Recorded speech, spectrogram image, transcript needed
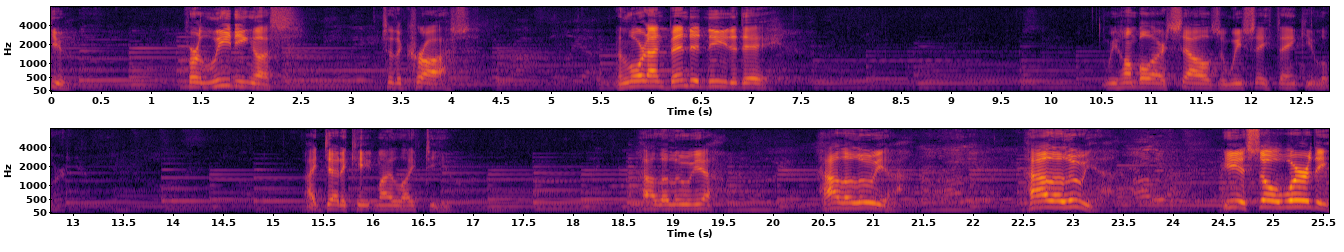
you for leading us to the cross. And Lord, on bended knee today, we humble ourselves and we say, Thank you, Lord. I dedicate my life to you. Hallelujah. Hallelujah. Hallelujah. He is so worthy.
